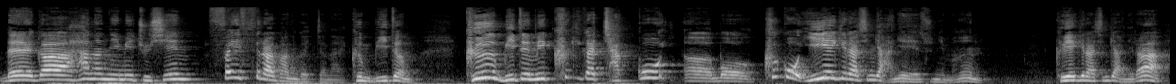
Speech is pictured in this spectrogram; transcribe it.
내가 하나님이 주신 faith라고 하는 거 있잖아요. 그 믿음. 그 믿음이 크기가 작고 어, 뭐 크고 이 얘기를 하신 게 아니에요. 예수님은 그 얘기를 하신 게 아니라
